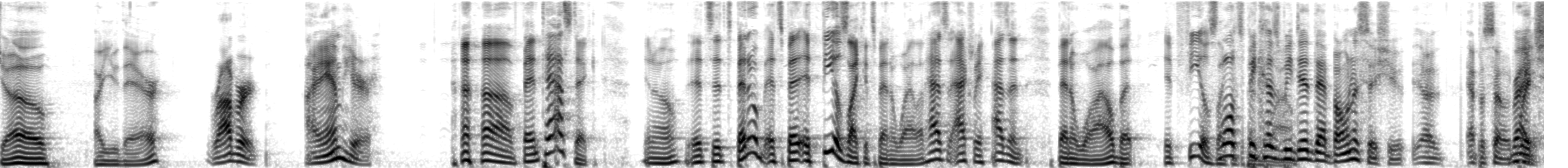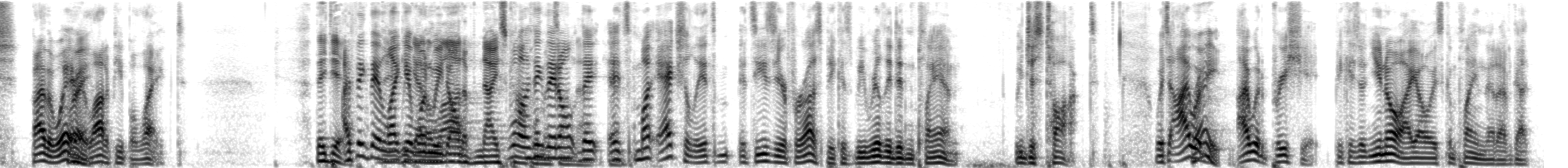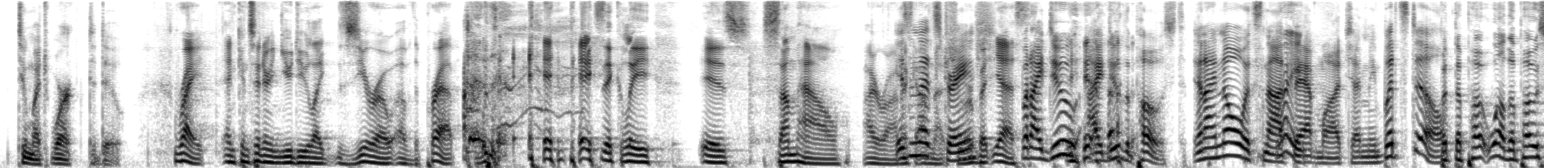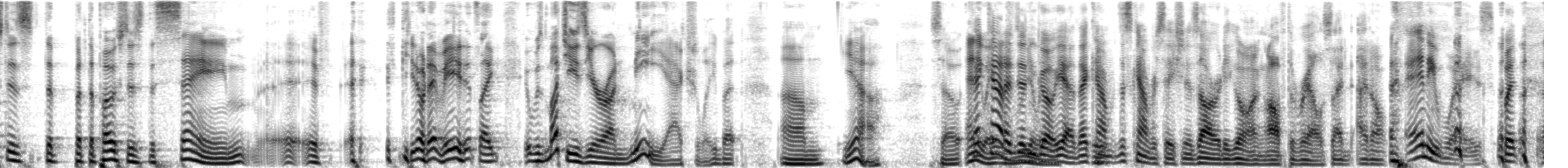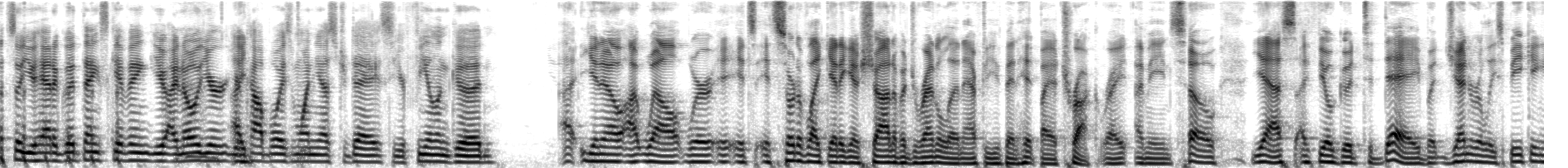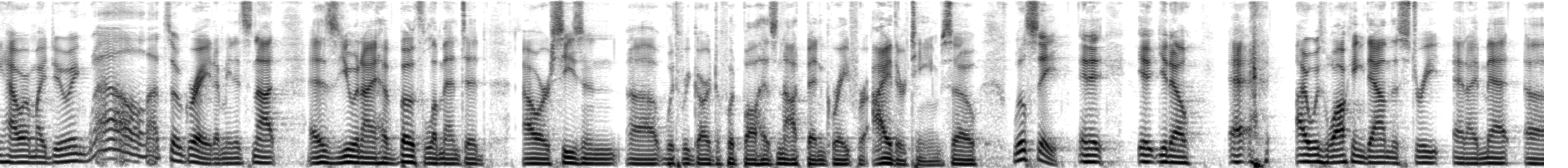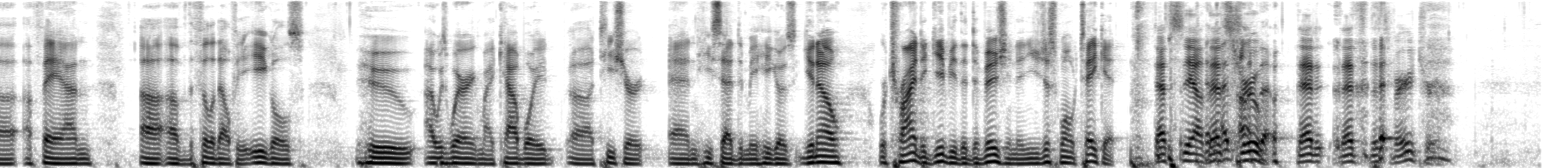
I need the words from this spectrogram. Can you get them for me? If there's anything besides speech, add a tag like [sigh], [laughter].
Joe, are you there? Robert, I am here. [laughs] Fantastic. You know, it's it's been a, it's been it feels like it's been a while. It has actually hasn't been a while, but it feels like Well, it's been a because we did that bonus issue uh, episode, Right. which, by the way, Right. a lot of people liked. they did. I think they, like it when a we lot don't. of nice. Well, I think they don't. They it's mu- actually it's it's easier for us because we really didn't plan. We just talked, which I would Right. I would appreciate because you know I always complain that I've got too much work to do. right. And considering you do like zero of the prep, [laughs] it basically is somehow ironic. Isn't that strange? Sure, but yes, But I do [laughs] I do the post, and I know it's not Right. that much. I mean, but still, But the post well, the post is the but the post is the same. If [laughs] you know what I mean, it's like it was much easier on me actually. But um, yeah. So anyway, that kind of didn't go. Yeah, that con- this conversation is already going off the rails. I, I don't. [laughs] Anyways, but so you had a good Thanksgiving. You, I know your your I- Cowboys won yesterday, so you're feeling good. You know, I, well, we're it's it's sort of like getting a shot of adrenaline after you've been hit by a truck, right? I mean, [laughs] so yes, I feel good today, but generally speaking, how am I doing? Well, not so great. I mean, it's not as you and I have both lamented. Our season uh, with regard to football has not been great for either team, so we'll see. And it, it you know, [laughs] I was walking down the street and I met uh, a fan uh, of the Philadelphia Eagles who I was wearing my cowboy uh, t-shirt, and he said to me, he goes, "You know, we're trying to give you the division, and you just won't take it." [laughs] That's yeah, that's true. that- That that's that's very true.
